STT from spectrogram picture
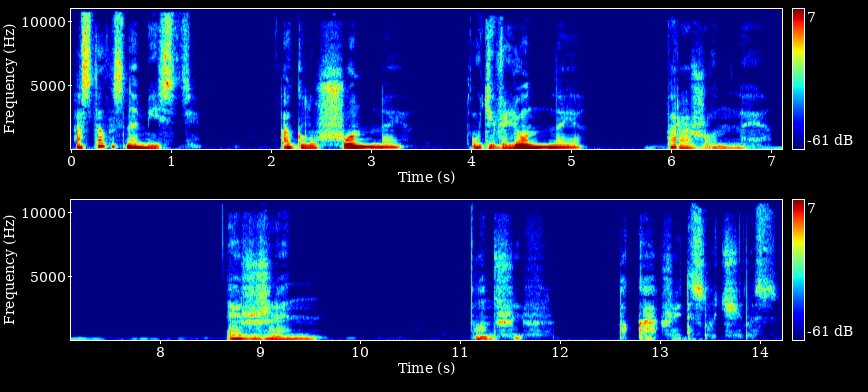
осталась на месте, оглушенная, удивленная, пораженная. Эжен. Он жив? То как же это случилось?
